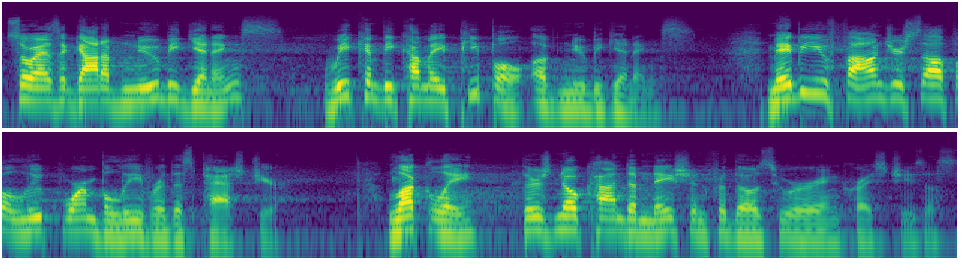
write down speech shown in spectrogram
So, as a God of new beginnings, we can become a people of new beginnings. Maybe you found yourself a lukewarm believer this past year. Luckily, there's no condemnation for those who are in Christ Jesus.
